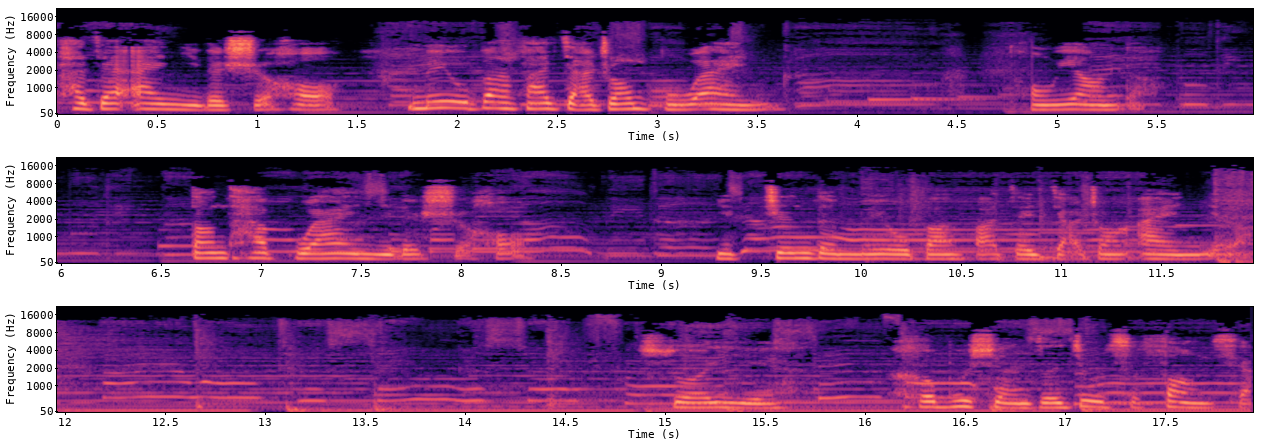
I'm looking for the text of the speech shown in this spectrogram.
他在爱你的时候，没有办法假装不爱你；同样的，当他不爱你的时候，也真的没有办法再假装爱你了。所以，何不选择就此放下？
